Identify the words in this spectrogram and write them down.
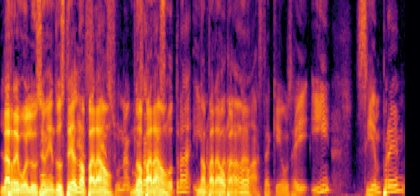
la revolución pum. industrial no ha parado. es una No ha cosa parado. otra y No ha parado para nada. hasta que llegamos ahí. Y siempre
